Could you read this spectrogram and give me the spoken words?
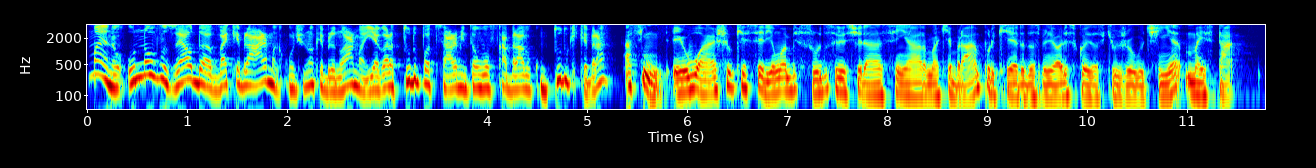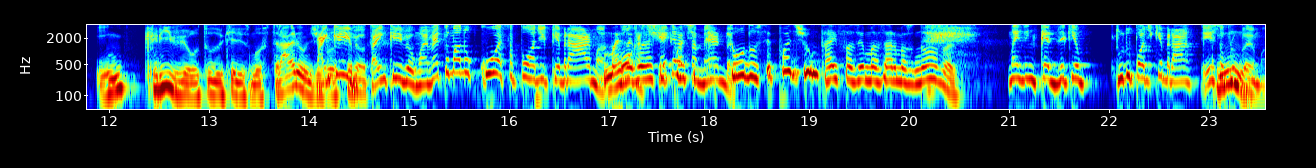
Mano, o novo Zelda vai quebrar arma, continua quebrando arma, e agora tudo pode ser arma, então eu vou ficar bravo com tudo que quebrar? Assim, eu acho que seria um absurdo se eles tirassem a arma a quebrar, porque era das melhores coisas que o jogo tinha, mas tá incrível tudo que eles mostraram de Tá você incrível, tá incrível, mas vai tomar no cu essa porra de quebrar arma. Mas porra, agora você chega pode nessa merda. tudo, você pode juntar e fazer umas armas novas. Mas não quer dizer que eu- tudo pode quebrar. Esse é o Sim. problema.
